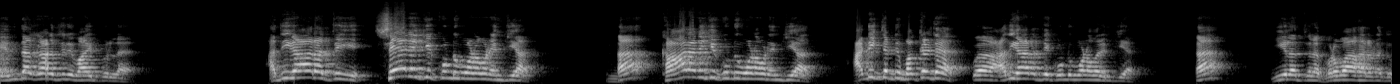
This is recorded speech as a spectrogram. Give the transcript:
எந்த காலத்திலும் வாய்ப்பு இல்லை அதிகாரத்தை சேனைக்கு கொண்டு போனவன் எம்ஜிஆர்? காலனிக்கு கொண்டு போனவன் எம்ஜிஆர். அடித்தட்டு மக்கள்கிட்ட அதிகாரத்தை கொண்டு போனவர் எம்ஜிஆர்? ஈழத்துல பிரபாகரனுக்கு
